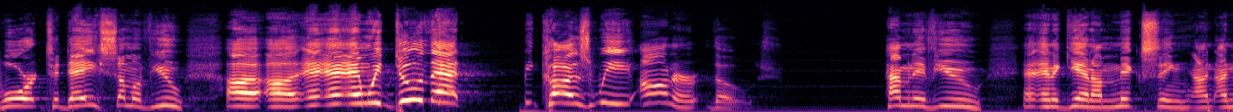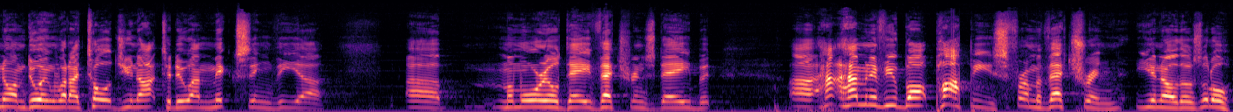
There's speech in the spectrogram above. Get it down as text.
wore today. Some of you, uh, uh, and, and, we do that because we honor those. How many of you, and, again, I'm mixing, I, know I'm doing what I told you not to do. I'm mixing the uh, uh Memorial Day, Veterans Day, but uh, how, how, many of you bought poppies from a veteran? You know, those little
